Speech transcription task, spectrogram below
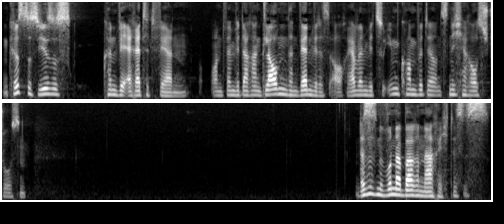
In Christus Jesus können wir errettet werden. Und wenn wir daran glauben, dann werden wir das auch. Ja, wenn wir zu ihm kommen, wird er uns nicht herausstoßen. Und das ist eine wunderbare Nachricht. Das ist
